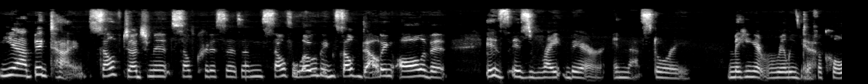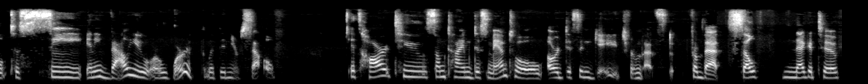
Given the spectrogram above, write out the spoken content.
Yeah, big time. Self judgment, self criticism, self loathing, self doubting, all of it is is right there in that story, making it really yeah. difficult to see any value or worth within yourself. It's hard to sometimes dismantle or disengage from that st- from that self negative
